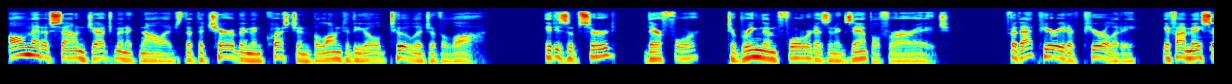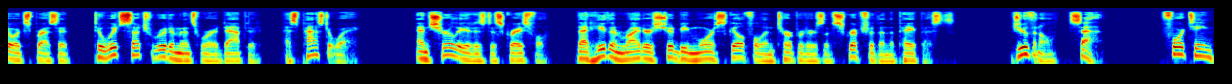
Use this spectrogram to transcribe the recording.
all men of sound judgment acknowledge that the cherubim in question belong to the old tutelage of the law. It is absurd, therefore, to bring them forward as an example for our age. For that period of puerility, if I may so express it, to which such rudiments were adapted, has passed away. And surely it is disgraceful, that heathen writers should be more skillful interpreters of Scripture than the papists. Juvenal, Sat. 14,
